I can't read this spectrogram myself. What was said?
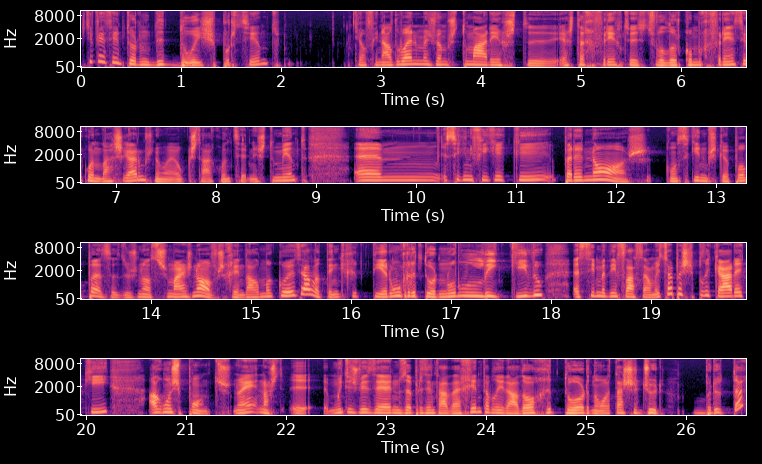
estivesse em torno de 2% até ao final do ano, mas vamos tomar este, esta referência, este valor como referência quando lá chegarmos, não é o que está a acontecer neste momento. Significa que para nós conseguirmos que a poupança dos nossos mais novos renda alguma coisa, ela tem que ter um retorno líquido acima da inflação. E só para explicar aqui alguns pontos, não é? Nós, eh, muitas vezes é-nos apresentada a rentabilidade ou retorno ou a taxa de juro bruta.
